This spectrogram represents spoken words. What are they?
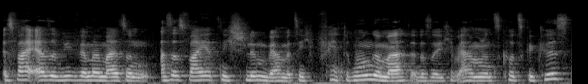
es war eher so wie wenn man mal so ein, also es war jetzt nicht schlimm, wir haben jetzt nicht fett rumgemacht oder so, ich, wir haben uns kurz geküsst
